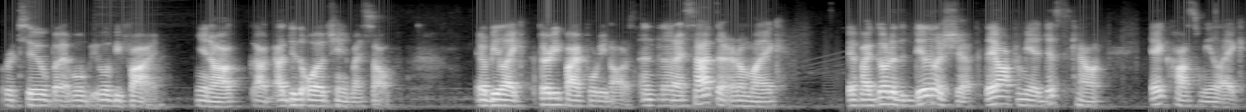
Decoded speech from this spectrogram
or two, but it will be, it will be fine. You know, I'll, I'll, I'll do the oil change myself. It'll be like $35, $40. And then I sat there and I'm like, if I go to the dealership, they offer me a discount. It costs me like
